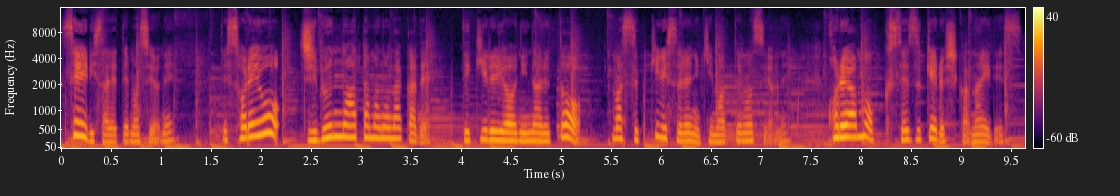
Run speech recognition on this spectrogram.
整理されてますよね。でそれを自分の頭の中でできるようになると、まあ、すっきりするに決まってますよね。これはもう癖づけるしかないです。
